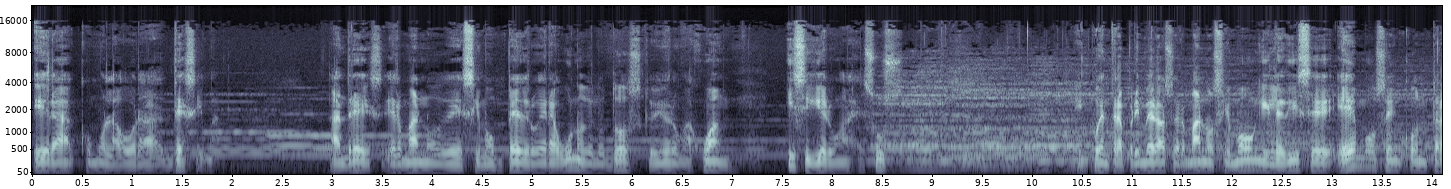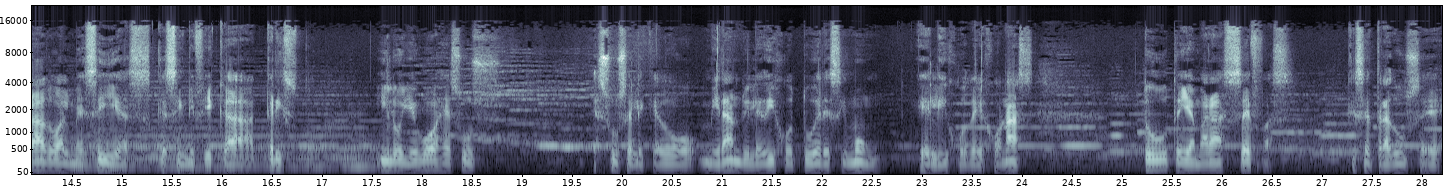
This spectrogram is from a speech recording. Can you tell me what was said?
Era como la hora décima. Andrés, hermano de Simón Pedro, era uno de los dos que vieron a Juan y siguieron a Jesús. Encuentra primero a su hermano Simón y le dice, hemos encontrado al Mesías, que significa Cristo, y lo llevó a Jesús. Jesús se le quedó mirando y le dijo, tú eres Simón, el hijo de Jonás. Tú te llamarás Cefas, que se traduce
